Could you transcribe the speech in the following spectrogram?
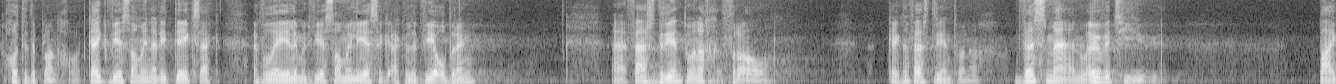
God het 'n plan gehad. Kyk weer saam met na die teks. Ek ek wil hê julle moet weer saam met lees. Ek, ek wil dit weer opbring. Uh, vers 23 veral. Kyk na vers 23. This man over to you by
